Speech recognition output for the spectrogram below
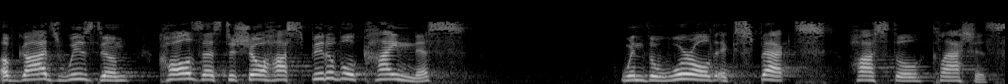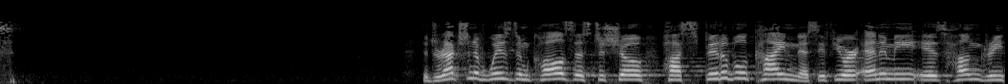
of God's wisdom calls us to show hospitable kindness when the world expects hostile clashes. The direction of wisdom calls us to show hospitable kindness. If your enemy is hungry,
